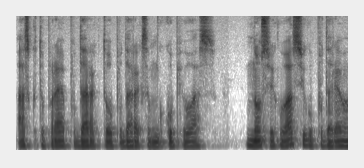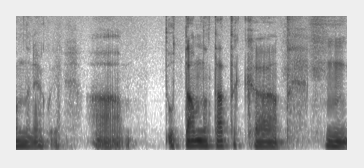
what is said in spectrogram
аз като правя подарък, този подарък съм го купил аз. Нося го аз и го подарявам на някой. А, оттам нататък а, м,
